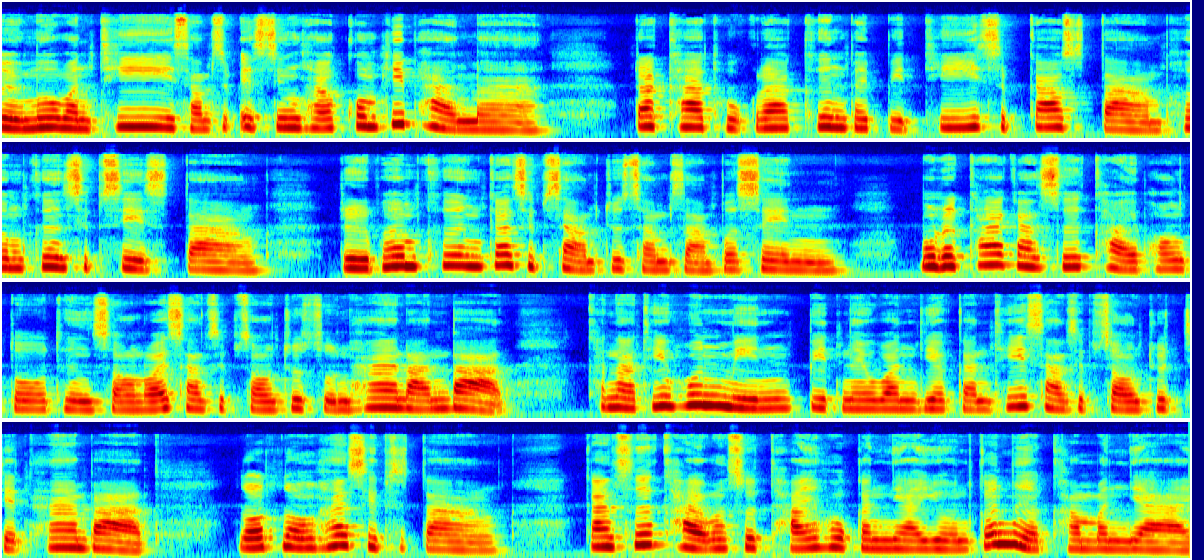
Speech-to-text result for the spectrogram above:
โดยเมื่อวันที่ 31 สิงหาคมที่ผ่านมา ราคาถูกลากขึ้นไปปิดที่ 29 สตางค์ เพิ่มขึ้น 14 สตางค์ หรือเพิ่มขึ้น 93.33%มูลค่าการซื้อขายพองโตถึง 232.05 ล้านบาท ขณะที่หุ้นมิ้นท์ปิดในวันเดียวกันที่ 32.75 บาท ลดลง 50 สตางค์ การซื้อขายวันสุดท้าย 6 กันยายนก็เหนือคำบรรยาย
